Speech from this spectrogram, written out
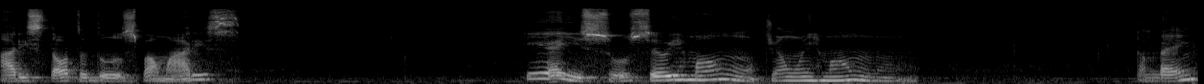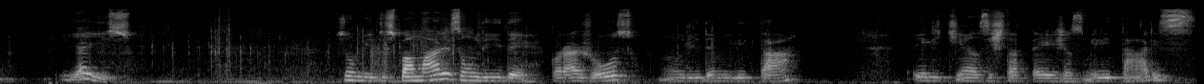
Aristóteles dos Palmares. E é isso. O seu irmão tinha um irmão também. E é isso. Zumbi dos Palmares, um líder corajoso, um líder militar. Ele tinha as estratégias militares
